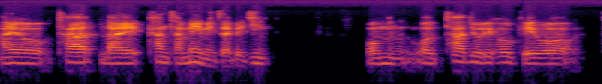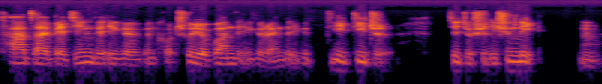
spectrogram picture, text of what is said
还有他来看他妹妹在北京，我们我他就以后给我他在北京的一个跟口吃有关的一个人的一个地地址，这就是李胜利，嗯，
